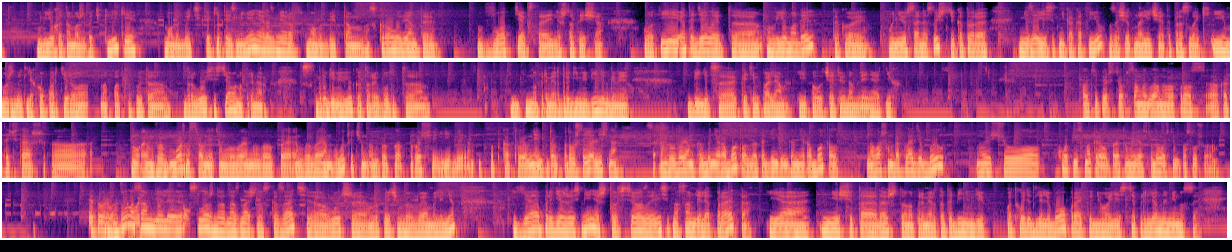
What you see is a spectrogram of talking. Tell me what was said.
Vue это может быть клики, могут быть какие-то изменения размеров, могут быть там скролл-ивенты, ввод текста или что-то еще. Вот. И это делает э, Vue модель такой универсальной сущностью, которая не зависит никак от Vue за счет наличия этой прослойки и может быть легко портирована под какую-то другую систему, например, с другими Vue, которые будут э, например, другими binding ами bind иться к этим полям и получать уведомления от них. А вот теперь, Степ, самый главный вопрос. А, как ты считаешь, а, ну, MV, можно сравнить MVVM и MVP? MVVM лучше, чем MVP? Проще или вот как твое мнение? Потому что я лично с MVVM как бы не работал, с data binding ом не работал. На вашем докладе был, но еще код не смотрел, поэтому я с удовольствием послушаю. Я тоже вот. Ну, на самом деле, пошел. сложно однозначно сказать, э, лучше MVP, чем VVM или нет. Я придерживаюсь мнения, что все зависит на самом деле от проекта. Я не считаю, да, что, например, датабининги подходят для любого проекта, у него есть определенные минусы.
